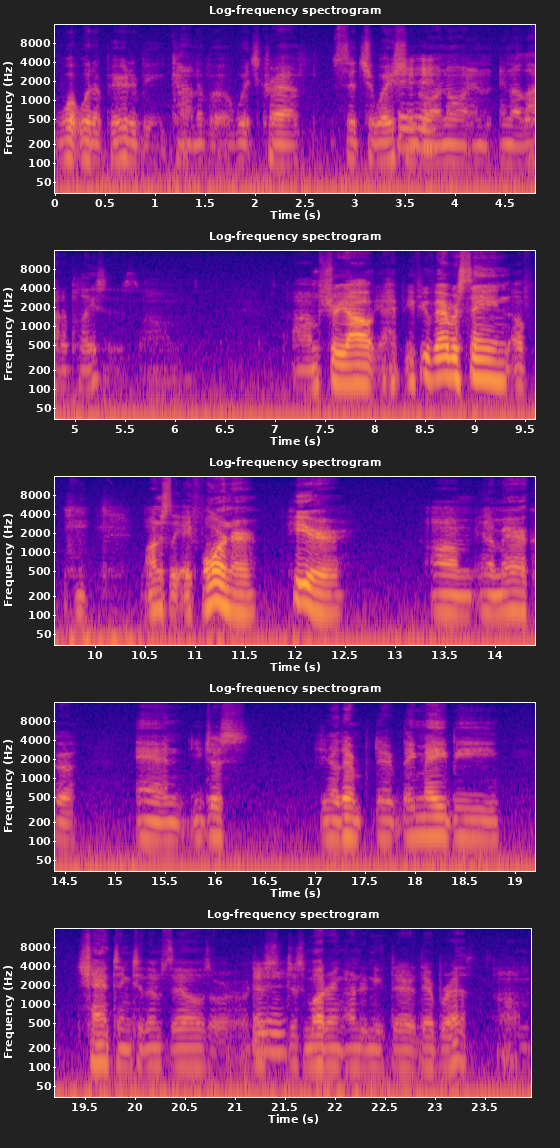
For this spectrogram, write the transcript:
what would appear to be kind of a witchcraft situation Mhm. going on in, in a lot of places. Um, I'm sure y'all, if you've ever seen a, honestly, a foreigner here, um, in America, and you just, you know, they're, they're they may be chanting to themselves or, or just Mhm. just muttering underneath their their breath, um,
